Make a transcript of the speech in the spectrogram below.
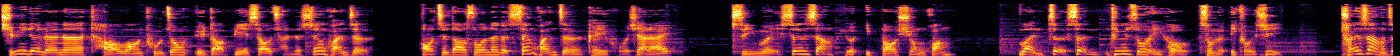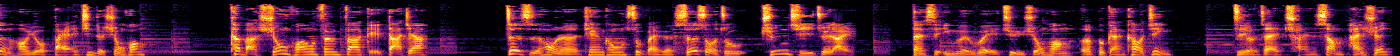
其余的人呢，逃亡途中遇到别烧船的生还者。哦，知道说那个生还者可以活下来，是因为身上有一包雄黄。万泽胜听说以后松了一口气，船上正好有百斤的雄黄，他把雄黄分发给大家。这时候呢，天空数百个蛇手族群起追来，但是因为畏惧雄黄而不敢靠近，只有在船上盘旋。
